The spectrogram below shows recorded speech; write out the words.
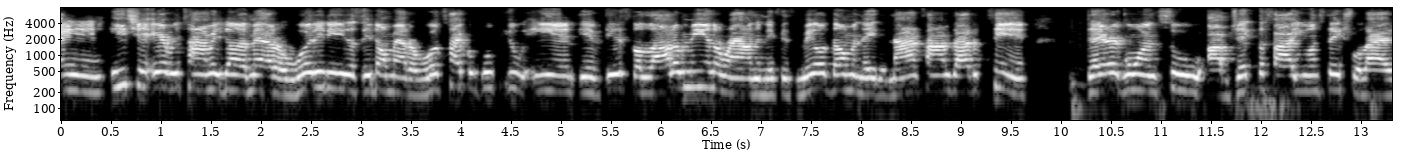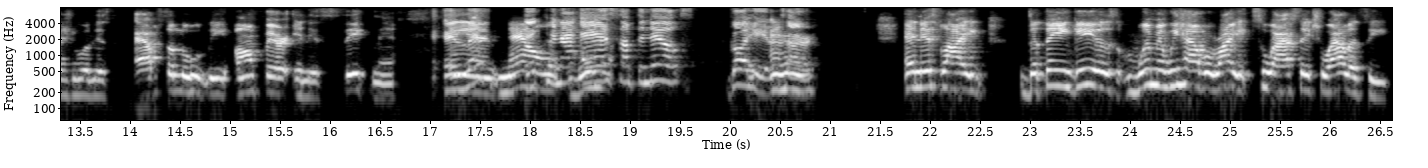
And each and every time it doesn't matter what it is, it don't matter what type of group you in. If it's a lot of men around and if it's male dominated, nine times out of ten, they're going to objectify you and sexualize you, and it's absolutely unfair and it's sickening. And, and now, and can I women, add something else? Go ahead. I'm mm-hmm. sorry. And it's like the thing is, women, we have a right to our sexuality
